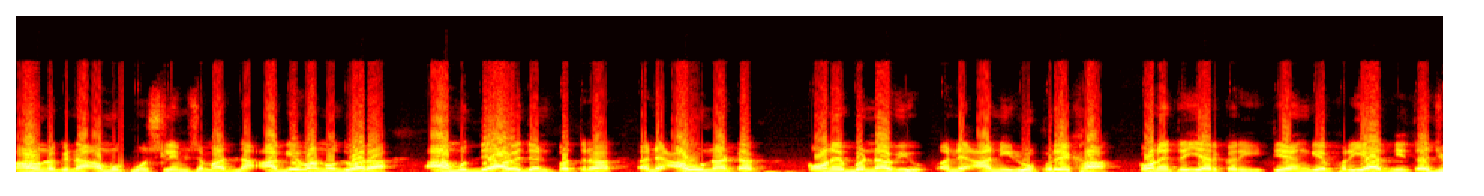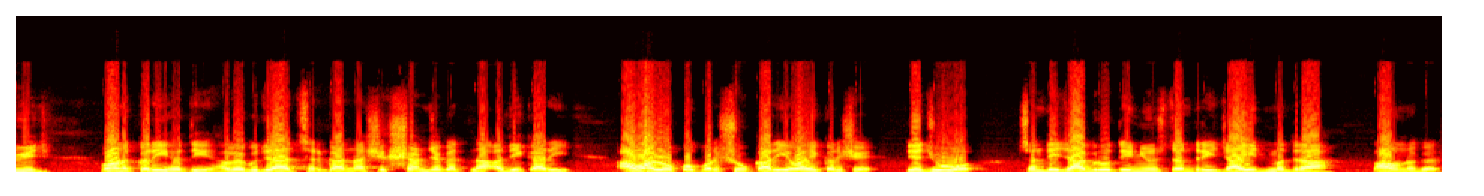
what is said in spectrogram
ભાવનગરના અમુક મુસ્લિમ સમાજના આગેવાનો દ્વારા આ મુદ્દે આવેદનપત્ર અને આવું નાટક કોણે બનાવ્યું અને આની રૂપરેખા કોણે તૈયાર કરી તે અંગે ફરિયાદની તજવીજ પણ કરી હતી. હવે ગુજરાત સરકારના શિક્ષણ જગતના અધિકારી આવા લોકો પર શું કાર્યવાહી કરશે તે જુઓ. સંધિ જાગૃતિ ન્યૂઝ તંત્રી જાહિદ મદ્રા, ભાવનગર.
